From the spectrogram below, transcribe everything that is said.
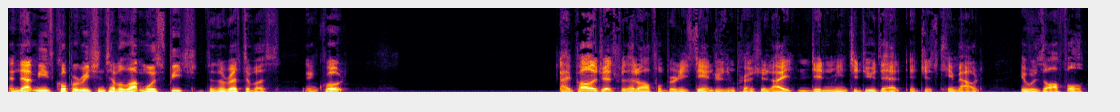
and that means corporations have a lot more speech than the rest of us end quote I apologize for that awful Bernie Sanders impression. I didn't mean to do that. It just came out. It was awful.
